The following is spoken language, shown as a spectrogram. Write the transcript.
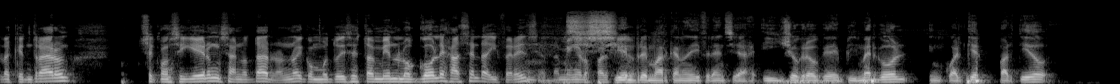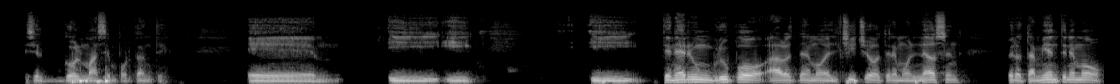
las que entraron se consiguieron y se anotaron, ¿no? Y como tú dices también, los goles hacen la diferencia también en los partidos. Siempre marcan la diferencia. Y yo creo que el primer gol en cualquier partido es el gol más importante. Eh, y, y, y, tener un grupo, ahora tenemos el Chicho, tenemos el Nelson, pero también tenemos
